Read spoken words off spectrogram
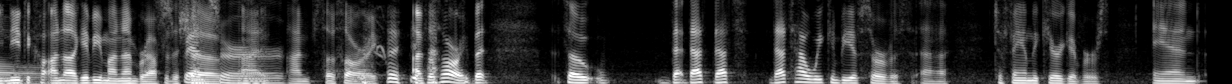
You need to call. and I'll give you my number after the show. I, I'm so sorry. I'm so sorry. But so that that that's that's how we can be of service uh, to family caregivers, and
